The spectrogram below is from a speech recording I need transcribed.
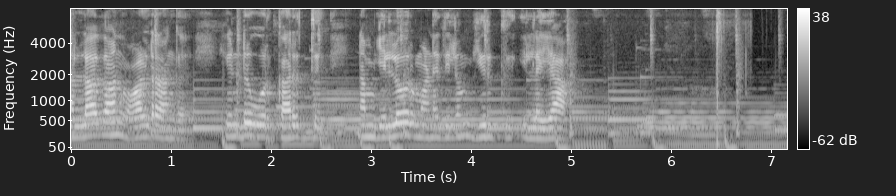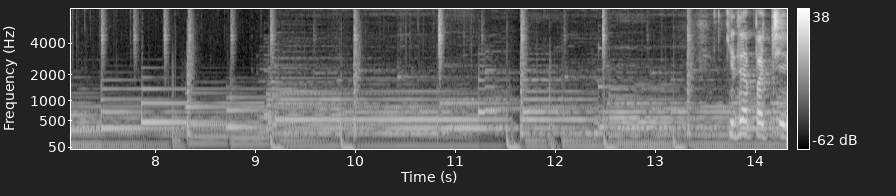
நல்லா தான் வாழ்கிறாங்க என்று ஒரு கருத்து நம் எல்லோர் மனதிலும் இருக்கு இல்லையா? இதை பற்றி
